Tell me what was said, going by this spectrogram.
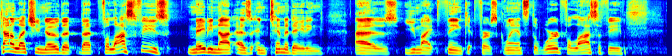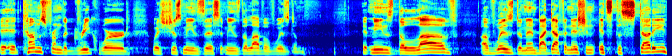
kind of let you know that that philosophy's maybe not as intimidating as you might think at first glance. The word philosophy it, it comes from the Greek word which just means this. It means the love of wisdom. It means the love of wisdom. And by definition, it's the study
